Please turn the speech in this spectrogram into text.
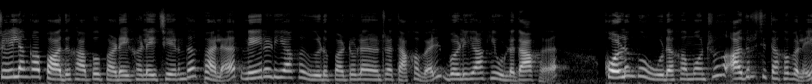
ஸ்ரீலங்கா பாதுகாப்பு படைகளைச் சேர்ந்த பலர் நேரடியாக ஈடுபட்டுள்ளனர் என்ற தகவல் வெளியாகியுள்ளதாக கொழும்பு ஊடகம் ஒன்று அதிர்ச்சி தகவலை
